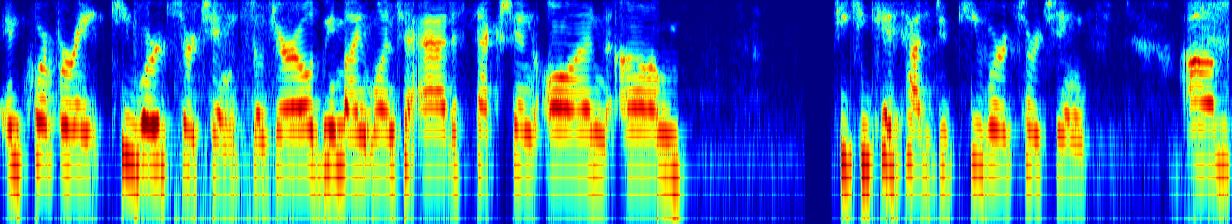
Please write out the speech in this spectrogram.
incorporate keyword searching. So Gerald, we might want to add a section on um, teaching kids how to do keyword searching. Um,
